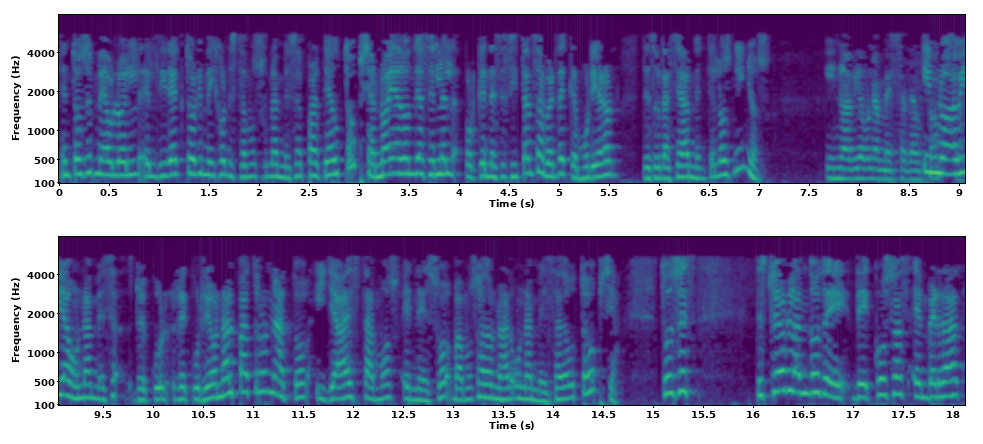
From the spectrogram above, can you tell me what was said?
Entonces me habló el, el director y me dijo, necesitamos una mesa para de autopsia. No hay a dónde hacerle, la- porque necesitan saber de que murieron desgraciadamente los niños. Y no había una mesa de Y autopsia. no había una mesa, recur- recurrieron al patronato y ya estamos en eso, vamos a donar una mesa de autopsia. Entonces, te estoy hablando de, de cosas, en verdad,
